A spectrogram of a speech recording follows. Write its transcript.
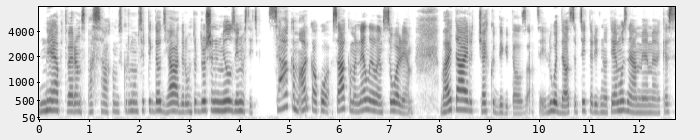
neaptverams pasākums, kur mums ir tik daudz jādara, un tur droši vien ir milzīga investīcija. Sākam ar kaut ko, sākam ar nelieliem soļiem. Vai tā ir čeku digitalizācija? Ļoti daudz, starp citu, arī no tiem uzņēmumiem, kas,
